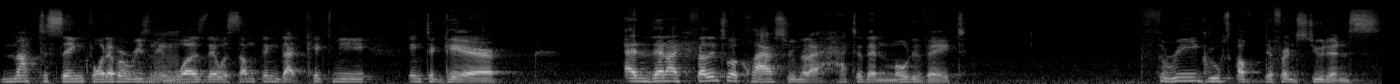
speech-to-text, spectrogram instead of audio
not to sink for whatever reason Mm. it was. There was something that kicked me into gear. And then I fell into a classroom that I had to then motivate three groups of different students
